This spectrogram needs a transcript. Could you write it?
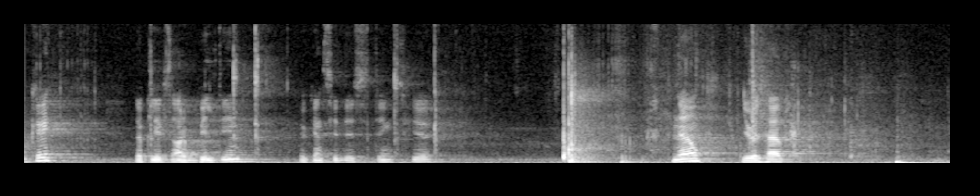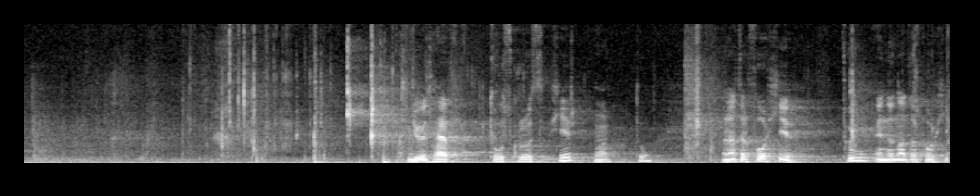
Okay. The clips are built in. You can see these things here. Now you will have you will have two screws here. One two. Another four here. Two and another four here.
